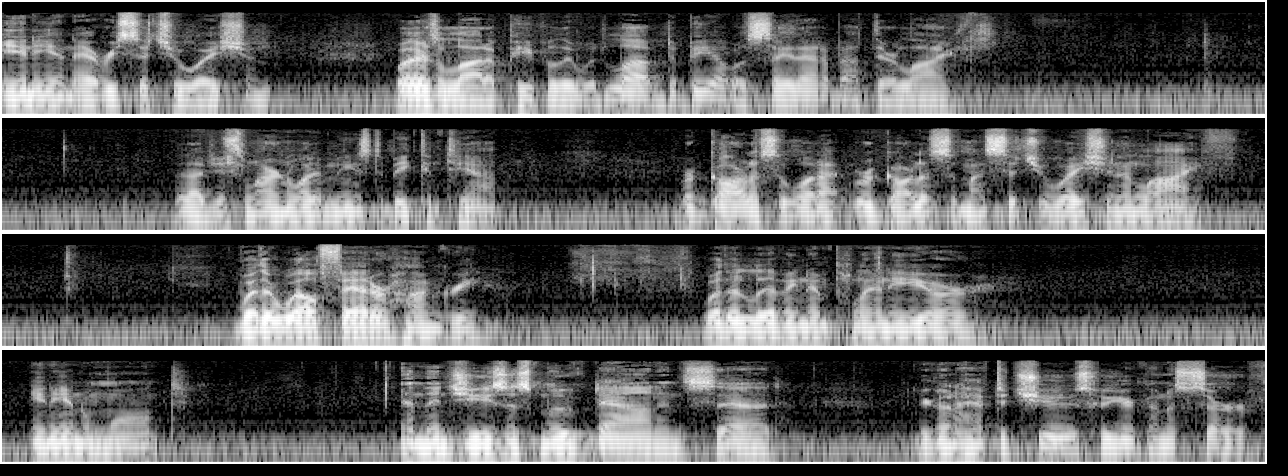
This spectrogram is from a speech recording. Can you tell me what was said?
any and every situation." Well, there's a lot of people that would love to be able to say that about their life. That I've just learned what it means to be content, regardless of what I, regardless of my situation in life. Whether well fed or hungry, whether living in plenty or any in want. And then Jesus moved down and said, You're going to have to choose who you're going to serve.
